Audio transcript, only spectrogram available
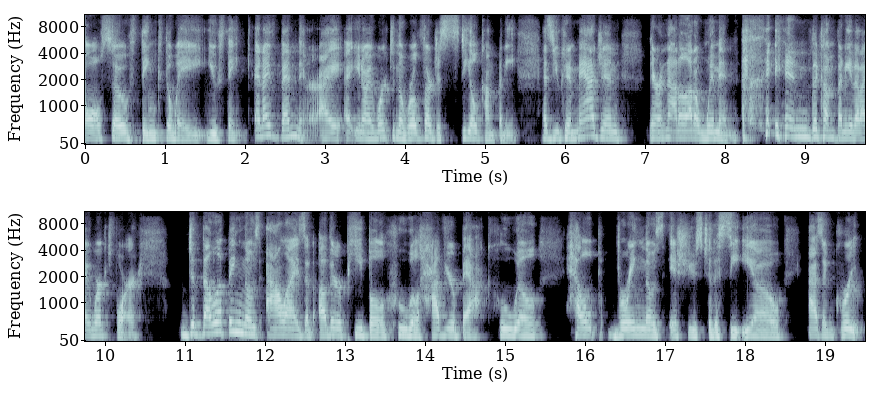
also think the way you think. And I've been there. I, I, you know, I worked in the world's largest steel company. As you can imagine, there are not a lot of women in the company that I worked for. Developing those allies of other people who will have your back, who will help bring those issues to the CEO as a group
